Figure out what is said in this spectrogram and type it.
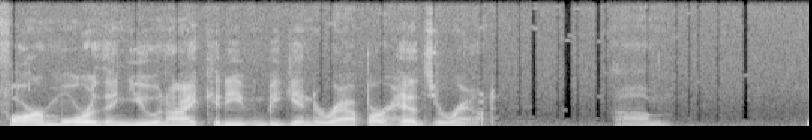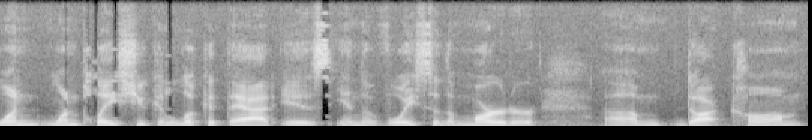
far more than you and I could even begin to wrap our heads around. Um, one, one place you can look at that is in the voice of the martyr.com. Um,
